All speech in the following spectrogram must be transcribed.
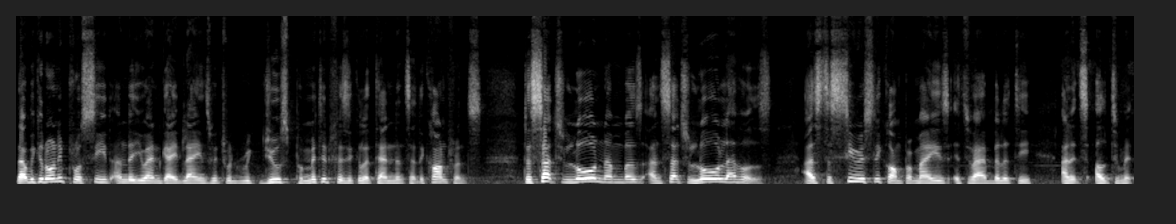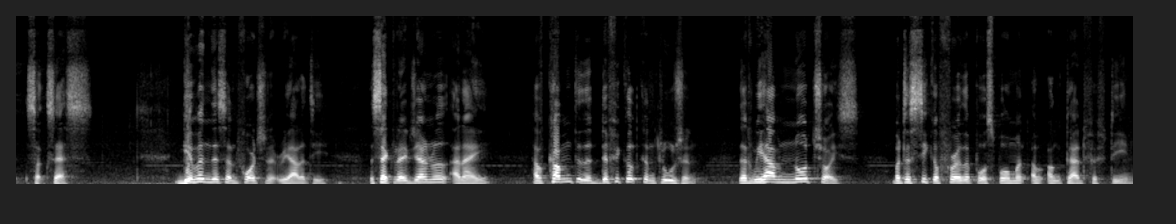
that we could only proceed under UN guidelines which would reduce permitted physical attendance at the conference to such low numbers and such low levels as to seriously compromise its viability and its ultimate success. Given this unfortunate reality, the Secretary General and I have come to the difficult conclusion that we have no choice but to seek a further postponement of UNCTAD 15.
